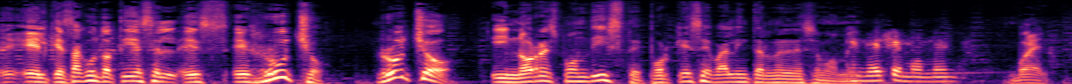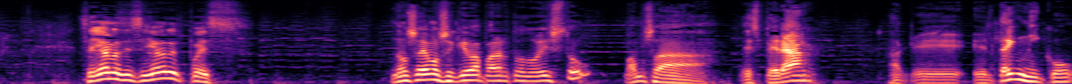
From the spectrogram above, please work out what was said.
eh, el que está junto a ti es el es, es Rucho, Rucho y no respondiste? ¿Por qué se va el internet en ese momento? En ese momento. Bueno, señoras y señores, pues no sabemos en qué va a parar todo esto. Vamos a esperar a que el técnico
